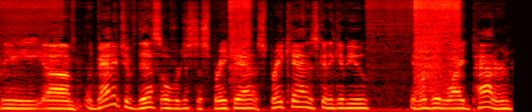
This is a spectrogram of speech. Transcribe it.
The um, advantage of this over just a spray can, a spray can is going to give you, you know, a good wide pattern,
